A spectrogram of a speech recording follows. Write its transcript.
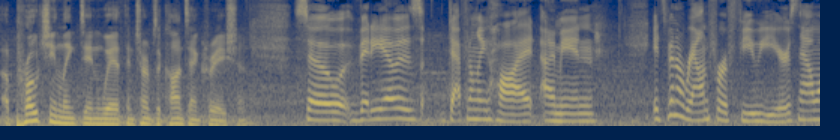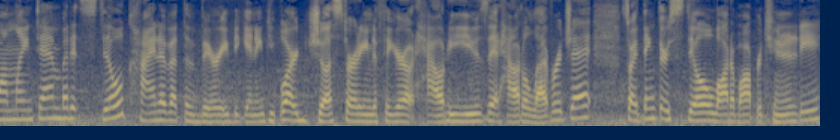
approaching LinkedIn with in terms of content creation? So video is definitely hot. I mean, it's been around for a few years now on LinkedIn, but it's still kind of at the very beginning. People are just starting to figure out how to use it, how to leverage it. So I think there's still a lot of opportunity.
